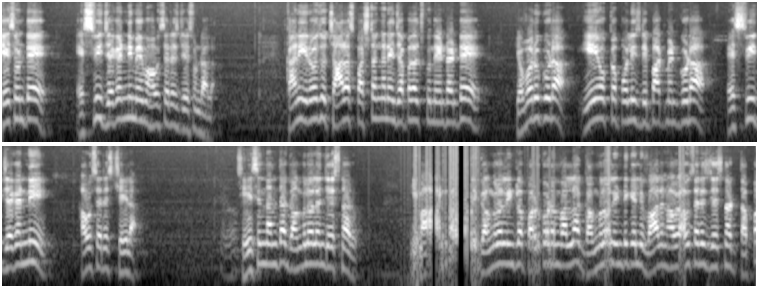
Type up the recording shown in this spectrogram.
చేసుంటే ఎస్వి జగన్ని మేము హౌస్ అరెస్ట్ చేసి ఉండాలి కానీ ఈరోజు చాలా స్పష్టంగా నేను చెప్పదలుచుకుంది ఏంటంటే ఎవరు కూడా ఏ ఒక్క పోలీస్ డిపార్ట్మెంట్ కూడా ఎస్వి జగన్ని హౌస్ అరెస్ట్ చేయలే. చేసిందంతా గంగులోలని చేసినారు. ఈ మా గంగులోల ఇంట్లో పడుకోవడం వల్ల గంగులోల ఇంటికి వెళ్ళి వాళ్ళని హౌస్ అరెస్ట్ చేసినట్టు తప్ప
